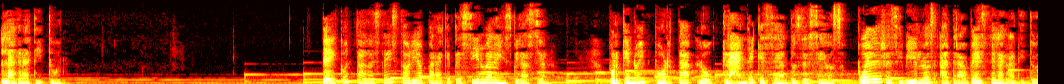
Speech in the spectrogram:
la gratitud. Te he contado esta historia para que te sirva de inspiración, porque no importa lo grande que sean tus deseos, puedes recibirlos a través de la gratitud.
